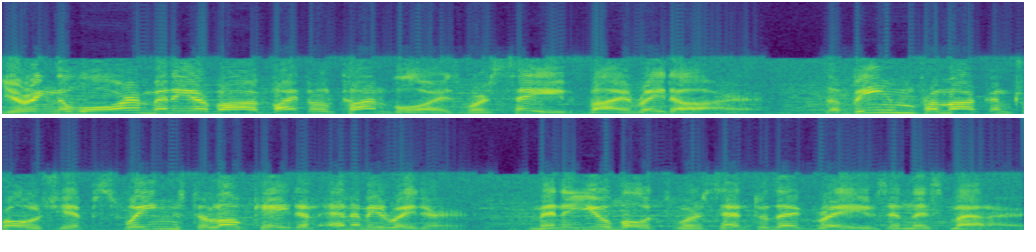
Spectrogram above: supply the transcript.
During the war, many of our vital convoys were saved by radar. The beam from our control ship swings to locate an enemy raider. Many U-boats were sent to their graves in this manner.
